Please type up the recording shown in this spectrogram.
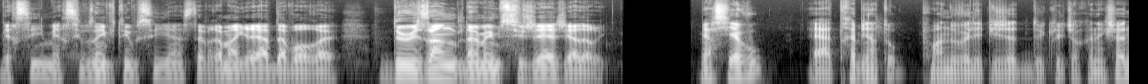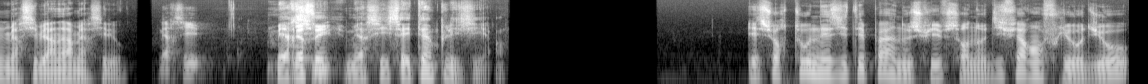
Merci. Merci de vous inviter aussi. hein. C'était vraiment agréable d'avoir euh, deux angles d'un même sujet. J'ai adoré. Merci à vous et à très bientôt pour un nouvel épisode de Culture Connection. Merci Bernard, merci Léo. Merci. Merci. Merci. Merci, ça a été un plaisir. Et surtout, n'hésitez pas à nous suivre sur nos différents flux audio.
